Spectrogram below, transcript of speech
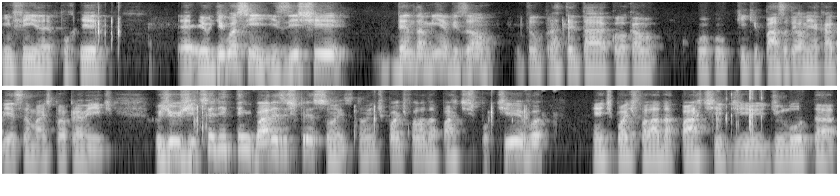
enfim, né? Porque é, eu digo assim, existe dentro da minha visão, então para tentar colocar o que, que passa pela minha cabeça mais propriamente. O jiu-jitsu ele tem várias expressões, então a gente pode falar da parte esportiva, a gente pode falar da parte de, de luta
